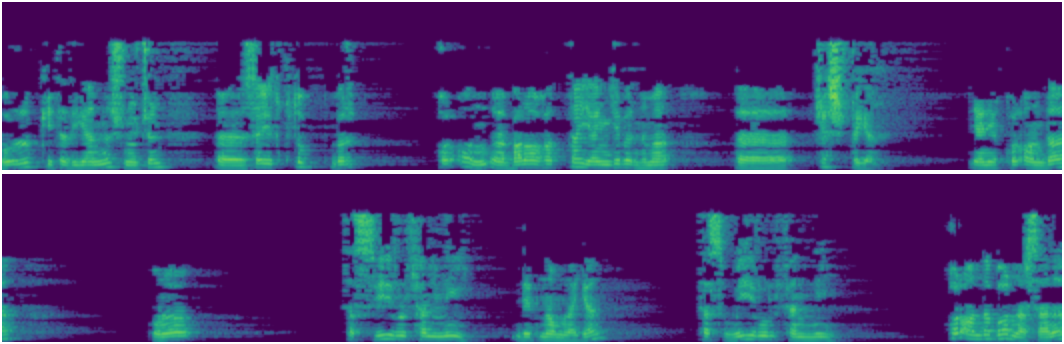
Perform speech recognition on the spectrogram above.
burilib ketadiganini shuning uchun e, said qutub bir qur'on e, balog'atda yangi bir nima e, kashf qilgan. Ya'ni qur'onda uni tasvirul fanniy deb nomlagan. Tasvirul fanniy qur'onda bor narsani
